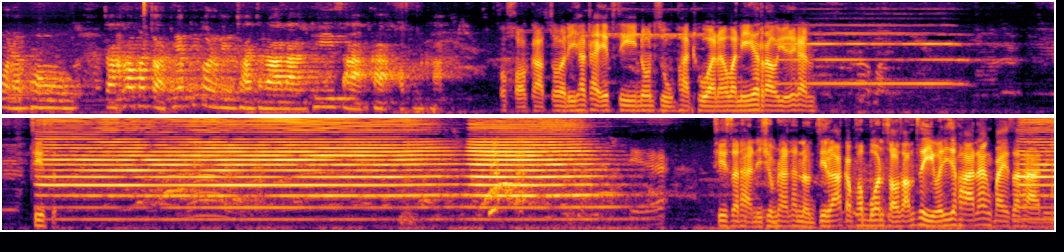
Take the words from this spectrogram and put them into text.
หัวลำโพงจะเข้ามาจอดเทียบที่บริเวณชานชาลารางที่สามค่ะ ขอบคุณค่ะ ก็ขอกราบสวัสดีทักทายเอฟซีนนท์สูงพาทัวร์นะ วันนี้เราอยู่ด้วยกัน ที่สที่สถานีชุมทางถนนจิระกับขบวน 234 วันที่จะพานั่งไปสถานี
